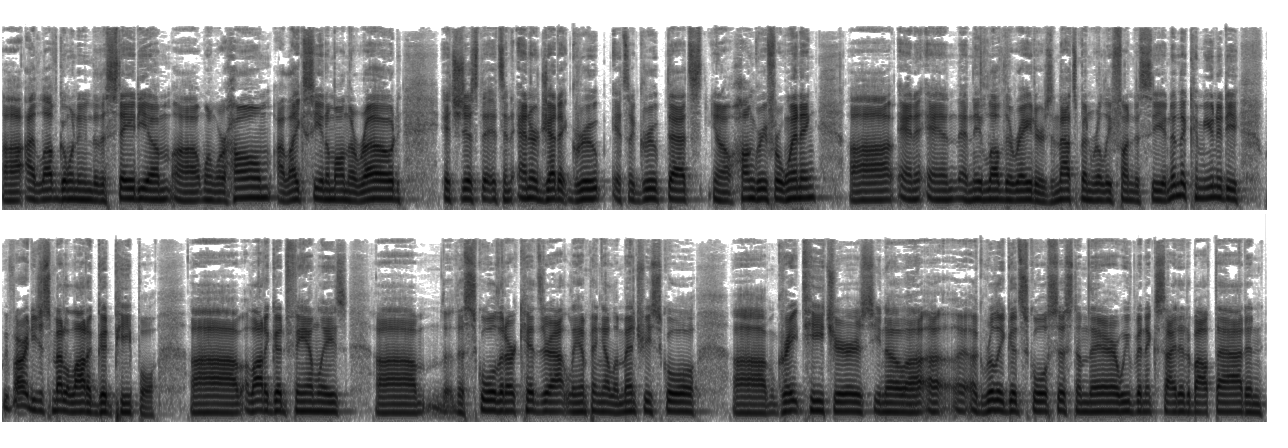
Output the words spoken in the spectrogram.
uh, I love going into the stadium uh, when we're home. I like seeing them on the road. It's just that it's an energetic group. It's a group that's you know hungry for winning, uh, and and and they love the Raiders, and that's been really fun to see. And in the community, we've already just met a lot of good people, uh, a lot of good families. Um, the, the, school that our kids are at, Lamping Elementary School, um, great teachers. You know, a, a, really good school system there. We've been excited about that, and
